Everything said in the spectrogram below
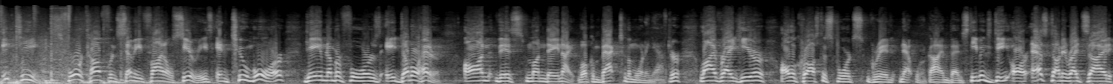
Eight teams, four conference semifinal series, and two more. Game number four's a doubleheader on this Monday night. Welcome back to the morning after, live right here, all across the Sports Grid Network. I'm Ben Stevens, DRS, Donnie Right Side,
